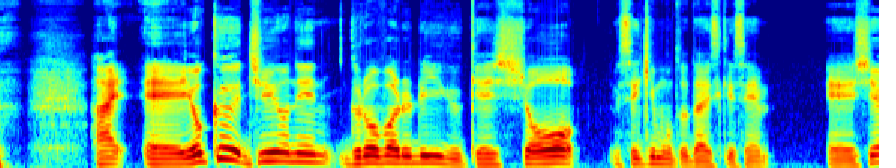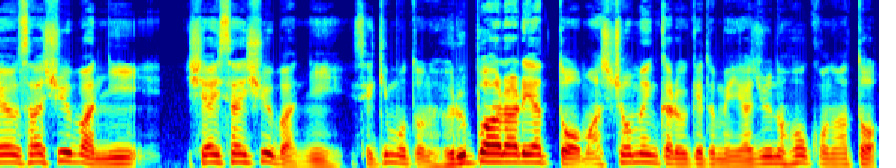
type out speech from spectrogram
はい、えー、翌14年グローバルリーグ決勝関本大輔戦、えー、試合を最終盤に試合最終盤に関本のフルパワーラリアットを真正面から受け止め野獣の咆哮の後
